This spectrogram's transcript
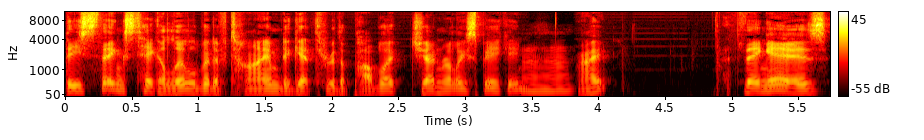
These things take a little bit of time to get through the public, generally speaking, right? Thing is,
